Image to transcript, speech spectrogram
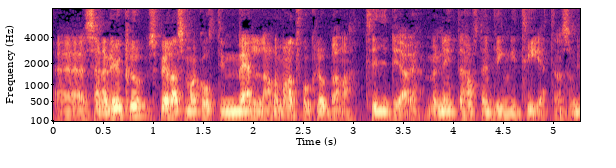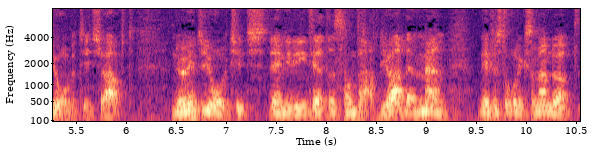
Eh, sen är det ju klubb, spelare som har gått emellan de här två klubbarna tidigare men inte haft den digniteten som Jovetic har haft. Nu har ju inte Jovetic den digniteten som Badio hade men ni förstår liksom ändå att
